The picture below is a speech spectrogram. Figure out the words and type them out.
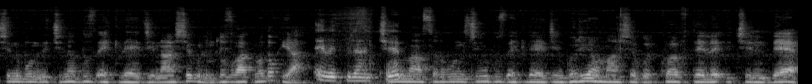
Şimdi bunun içine tuz ekleyeceğim Ayşegül'üm. Tuz katmadık ya. Evet Bülent'ciğim. Ondan sonra bunun içine tuz ekleyeceğim. Görüyor musun Ayşegül? Köfteli içinde.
